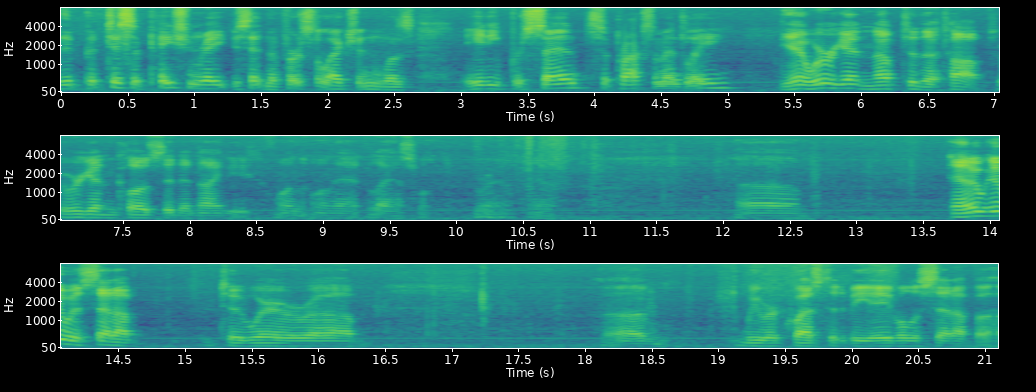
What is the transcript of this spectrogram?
the participation rate, you said in the first election was 80% approximately? Yeah, we were getting up to the top, so we were getting close to the 90s on, on that last one. Yeah. Um, and it, it was set up to where uh, um, we requested to be able to set up a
